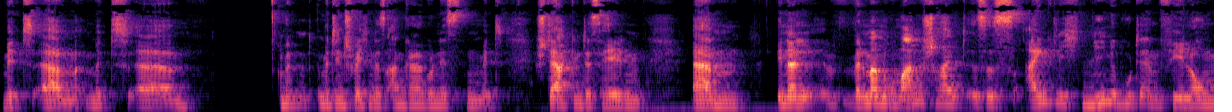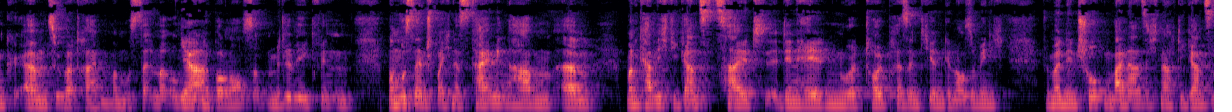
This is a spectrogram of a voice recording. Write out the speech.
mit, ähm, mit, ähm, mit, mit den Schwächen des Antagonisten, mit Stärken des Helden. Ähm, der, wenn man Romane schreibt, ist es eigentlich nie eine gute Empfehlung ähm, zu übertreiben. Man muss da immer irgendwie ja. eine Balance und einen Mittelweg finden. Man muss ein entsprechendes Timing haben. Ähm, man kann nicht die ganze Zeit den Helden nur toll präsentieren, genauso wenig wie man den Schurken meiner Ansicht nach die ganze,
